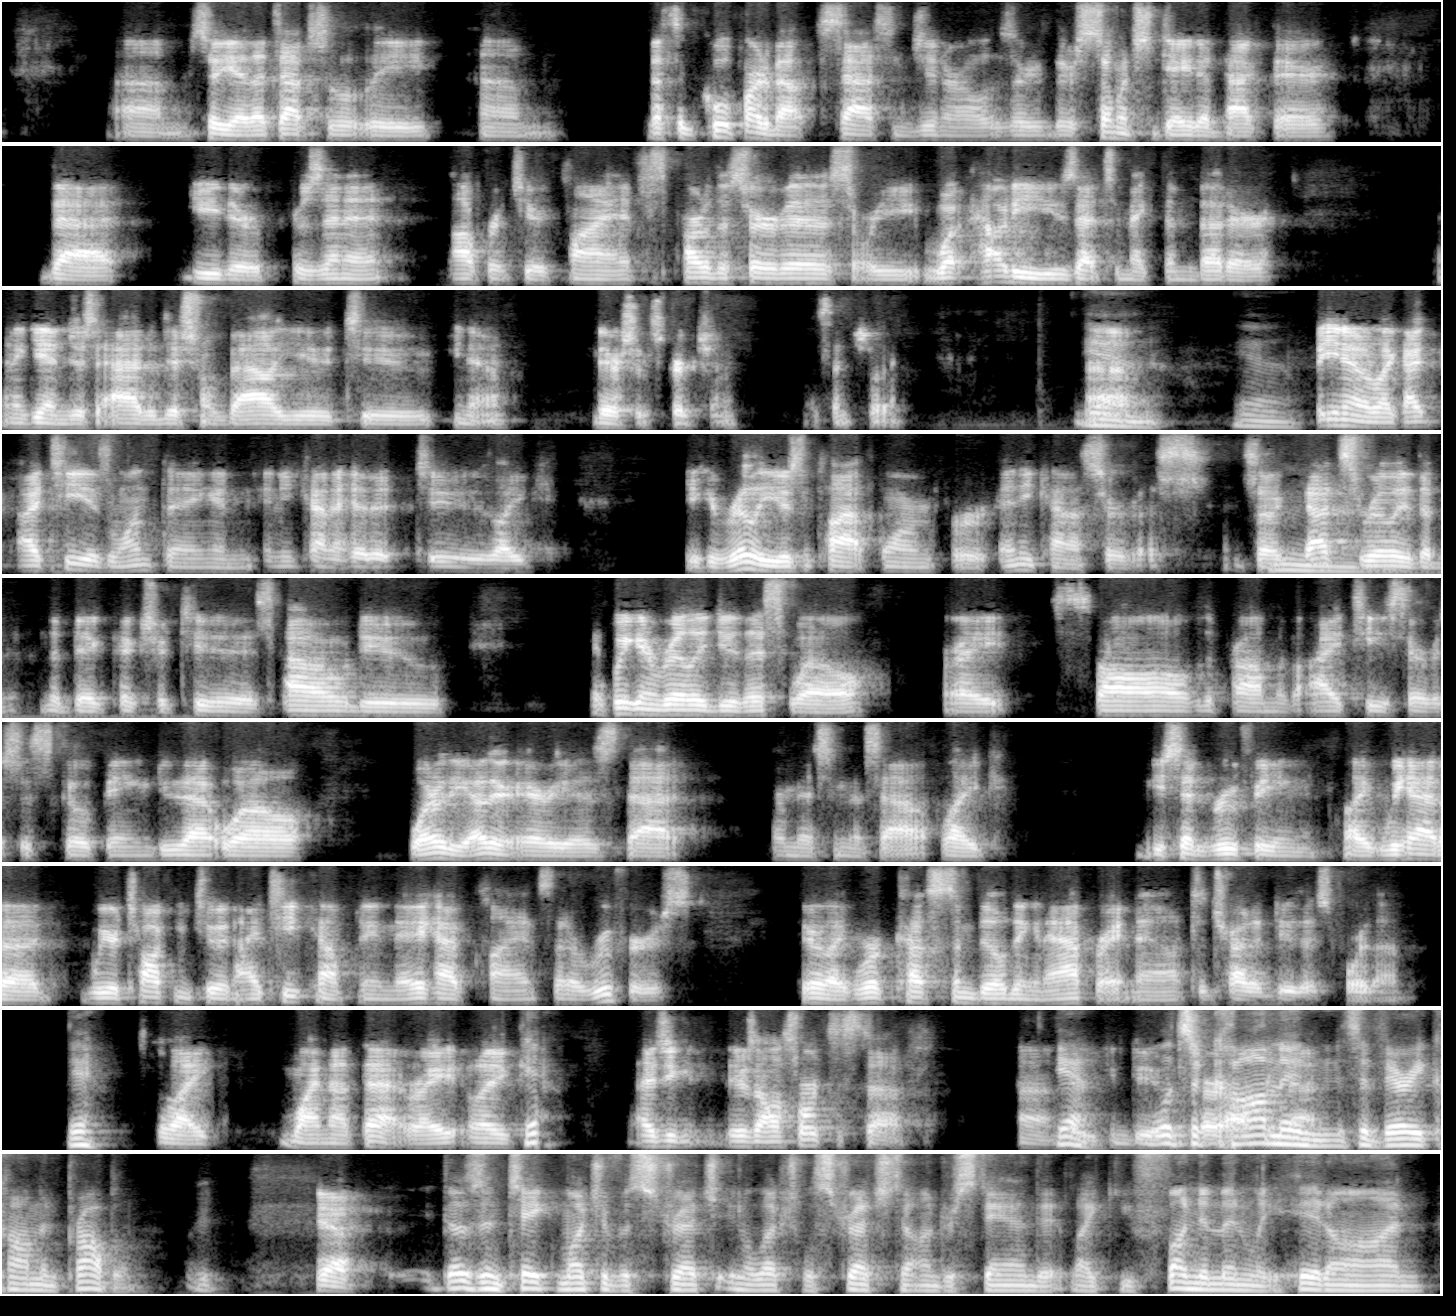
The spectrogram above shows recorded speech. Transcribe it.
um, so, yeah, that's absolutely um, that's a cool part about SaaS in general is there, there's so much data back there that you either present it, offer it to your client as part of the service, or you what how do you use that to make them better? And again, just add additional value to you know their subscription essentially. Yeah. Um, yeah. But you know, like I, IT is one thing, and and you kind of hit it too. Like you could really use the platform for any kind of service. And so mm. that's really the the big picture too is how do if we can really do this well, right? Solve the problem of IT services scoping, do that well. What are the other areas that are missing this out? Like you said roofing, like we had a we were talking to an IT company and they have clients that are roofers. They're like, we're custom building an app right now to try to do this for them. Yeah. So like, why not that, right? Like yeah as you there's all sorts of stuff um, yeah. you can do well it's a common it's a very common problem. It, yeah. it doesn't take much of a stretch intellectual stretch to understand that like you fundamentally hit on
